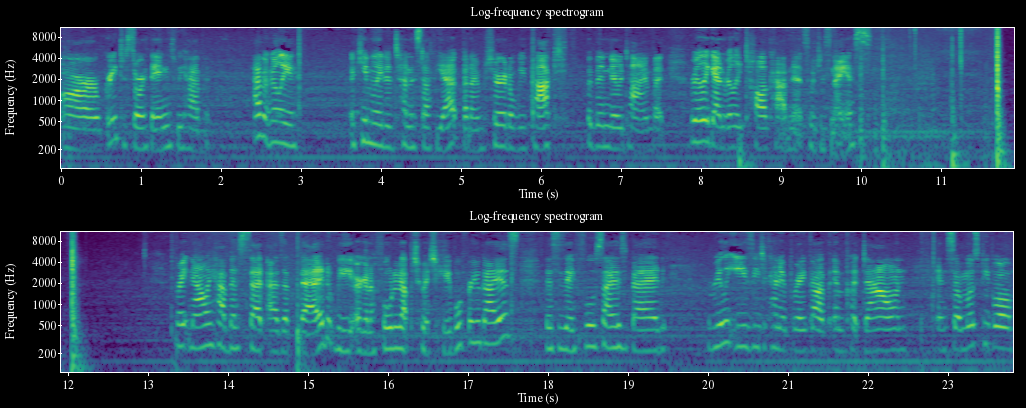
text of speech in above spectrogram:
are great to store things. We have haven't really accumulated a ton of stuff yet, but I'm sure it'll be packed within no time. But really, again, really tall cabinets, which is nice. Right now I have this set as a bed. We are gonna fold it up to a table for you guys. This is a full-size bed, really easy to kind of break up and put down. And so most people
